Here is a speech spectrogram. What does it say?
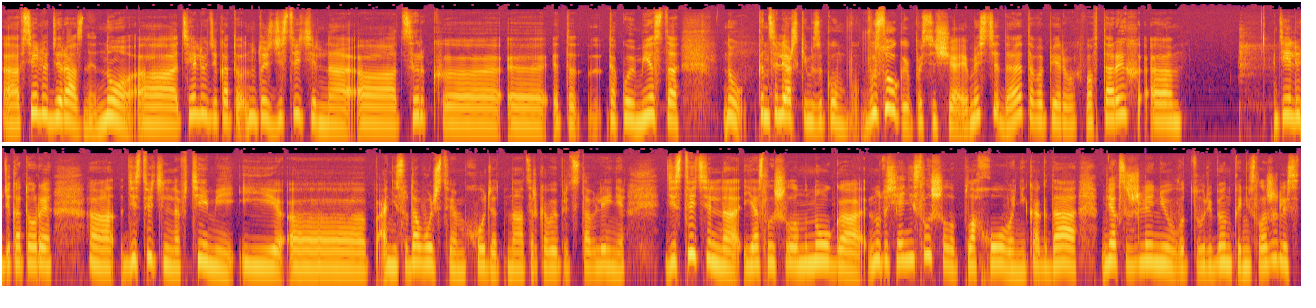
Э, все люди разные. Но те люди, которые... Ну, то есть действительно цирк это такое место, ну, канцелярским языком высокой посещаемости, да, это во-первых. Во-вторых, те люди, которые э, действительно в теме и э, они с удовольствием ходят на цирковые представления, действительно, я слышала много, ну, то есть я не слышала плохого никогда. У меня, к сожалению, вот у ребенка не сложились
